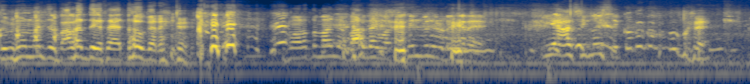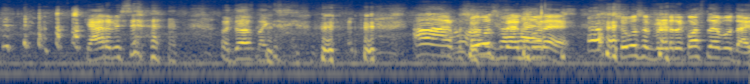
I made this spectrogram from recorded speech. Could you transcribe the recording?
তুমি মানুষের বালার দিকে চাই তাও করে? মনে তো মানুষের বাল দেখব তিন মিনিট উঠে করে। কি আসি লইছে? কুকু কুকু করে। কার রইছে ওই দশ নাকি আর সবুজ প্যান্ট পরে সবুজ প্যান্টের কষ্ট দাই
